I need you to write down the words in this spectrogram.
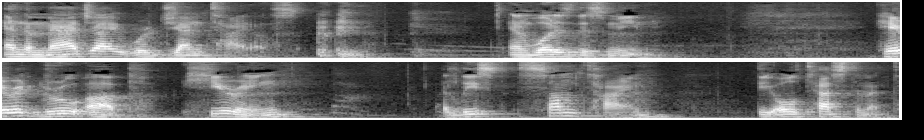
and the Magi were Gentiles. and what does this mean? Herod grew up hearing, at least sometime, the Old Testament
